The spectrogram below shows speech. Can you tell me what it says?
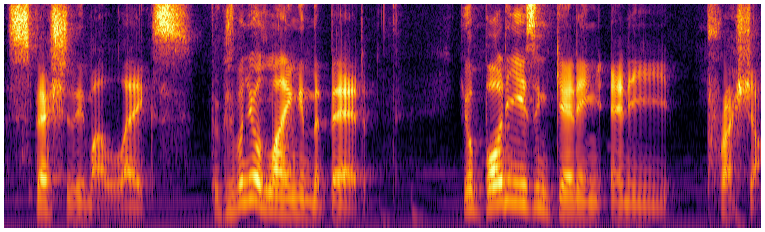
especially my legs. Because when you're laying in the bed, your body isn't getting any pressure.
